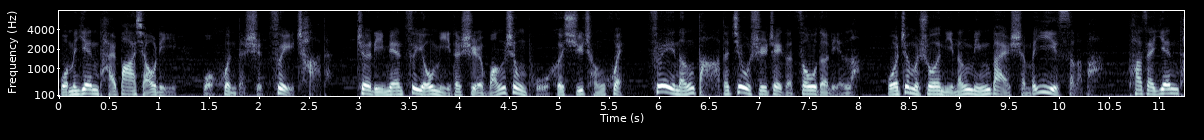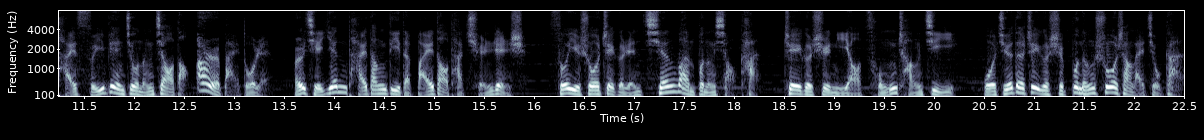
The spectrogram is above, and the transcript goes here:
我们烟台八小里，我混的是最差的，这里面最有米的是王胜普和徐成慧，最能打的就是这个邹德林了。我这么说，你能明白什么意思了吧？他在烟台随便就能叫到二百多人，而且烟台当地的白道他全认识，所以说这个人千万不能小看。”这个事你要从长计议，我觉得这个事不能说上来就干。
